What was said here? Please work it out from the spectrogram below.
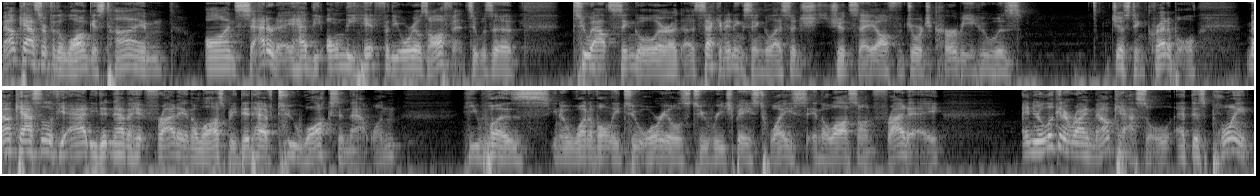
Mountcastle, for the longest time on Saturday, had the only hit for the Orioles offense. It was a two out single or a, second inning single, I should, should say, off of George Kirby, who was just incredible. Mountcastle, if you add, he didn't have a hit Friday in the loss, but he did have two walks in that one. He was, you know, one of only two Orioles to reach base twice in the loss on Friday. And you're looking at Ryan Mountcastle at this point,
